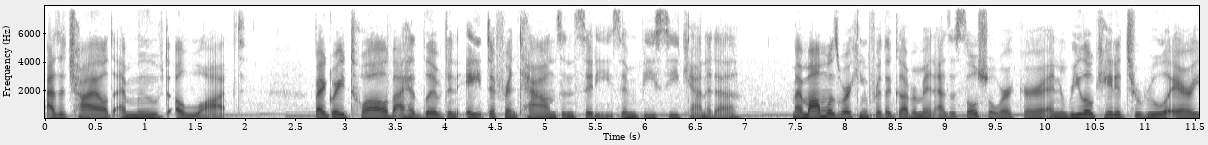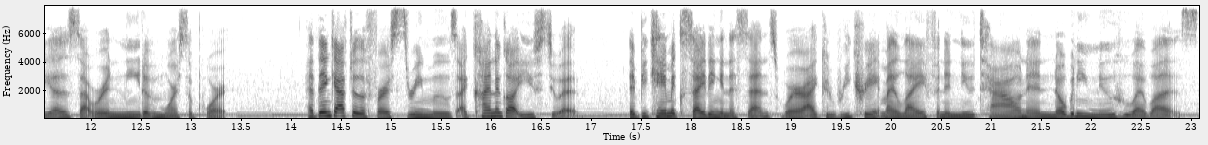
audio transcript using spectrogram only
As a child, I moved a lot. By grade 12, I had lived in eight different towns and cities in BC, Canada. My mom was working for the government as a social worker and relocated to rural areas that were in need of more support. I think after the first three moves, I kind of got used to it. It became exciting in a sense where I could recreate my life in a new town and nobody knew who I was.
